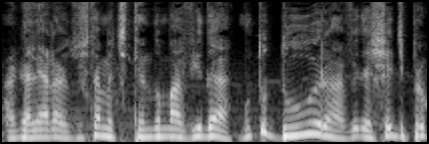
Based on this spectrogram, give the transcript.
A galera justamente tendo uma vida muito dura, uma vida cheia de preocupações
